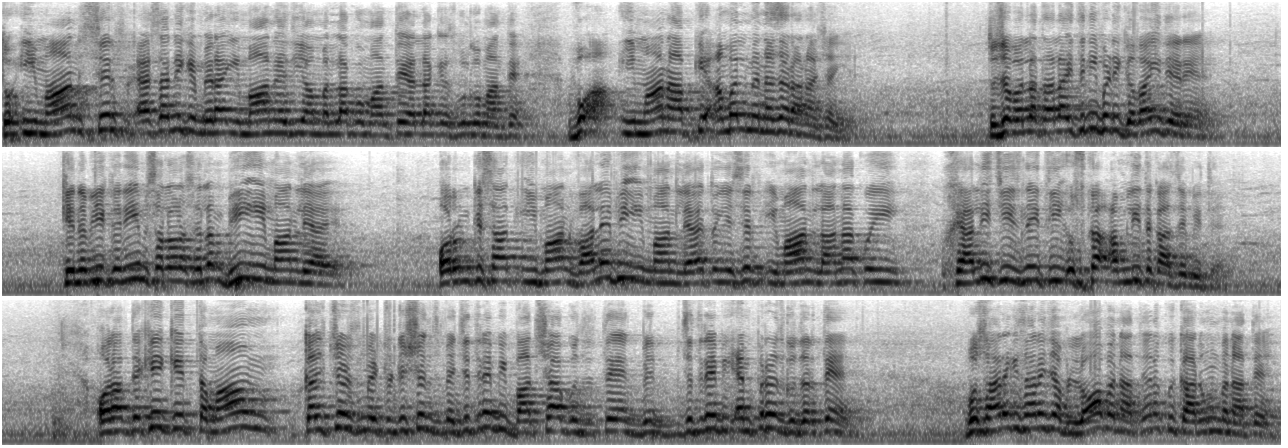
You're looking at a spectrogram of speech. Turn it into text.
तो ईमान सिर्फ़ ऐसा नहीं कि मेरा ईमान है जी, हम अल्लाह को मानते हैं, अल्लाह के रसूल को मानते हैं। वो ईमान आपके अमल में नज़र आना चाहिए। तो जब अल्लाह ताला इतनी बड़ी गवाही दे रहे हैं कि नबी करीम सल्लल्लाहु अलैहि वसल्लम भी ईमान ले आए और उनके साथ ईमान वाले भी ईमान ले आए तो ये सिर्फ़ ईमान लाना कोई ख्याली चीज़ नहीं थी, उसका अमली तकाजे भी थे। और आप देखें कि तमाम कल्चर्स में ट्रेडिशंस में, जितने भी बादशाह गुजरते हैं, जितने भी एम्पर गुजरते हैं, वो सारे के सारे जब लॉ बनाते हैं ना, कोई कानून बनाते हैं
